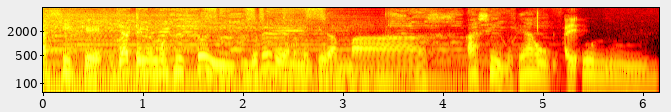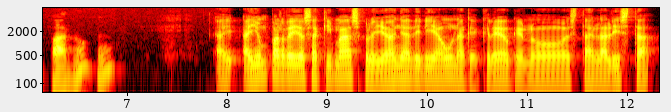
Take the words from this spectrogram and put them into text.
Así que ya tenemos esto y yo creo que ya no me quedan más. Ah, sí, me queda un, Hay- un par, ¿no? ¿Eh? Hay, hay un par de ellos aquí más, pero yo añadiría una que creo que no está en la lista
